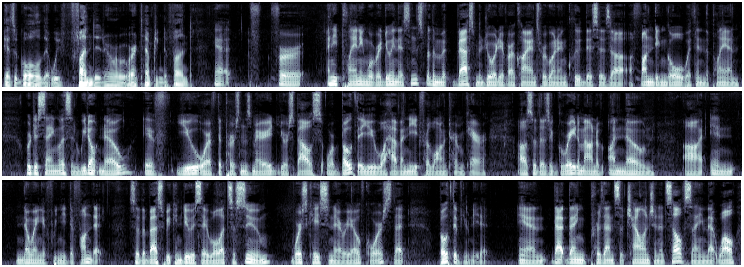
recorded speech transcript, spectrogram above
as a goal that we've funded or we're attempting to fund. Yeah, f- for any planning where we're doing this, and this for the vast majority of our clients, we're going to include this as a, a funding goal within the plan. We're just saying, listen, we don't know if you or if the person's married, your spouse, or both of you will have a need for long term care. Uh, so there's a great amount of unknown uh, in knowing if we need to fund it. So the best we can do is say, well, let's assume, worst case scenario, of course, that both of you need it. And that then presents a challenge in itself saying that, well,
